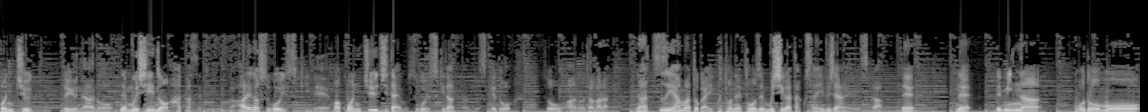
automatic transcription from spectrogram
昆虫記というね、あの、ね、虫の博士というか、あれがすごい好きで、まあ、昆虫自体もすごい好きだったんですけど、そう、あの、だから、夏山とか行くとね、当然虫がたくさんいるじゃないですか。で、ね。で、みんな、子供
